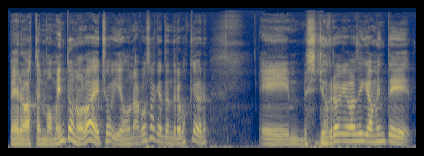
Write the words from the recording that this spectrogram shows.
Pero hasta el momento no lo ha hecho y es una cosa que tendremos que ver. Em, yo creo que básicamente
